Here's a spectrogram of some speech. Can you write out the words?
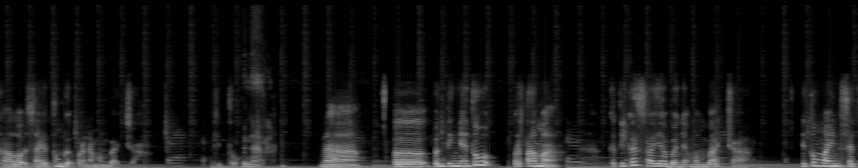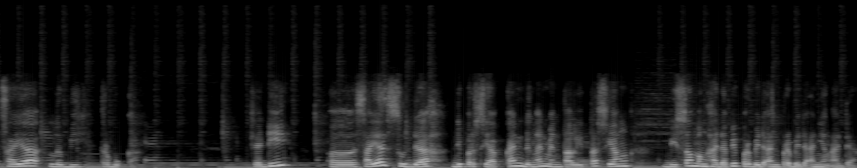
kalau saya tuh nggak pernah membaca, gitu. Benar. Nah, uh, pentingnya itu pertama, ketika saya banyak membaca, itu mindset saya lebih terbuka. Jadi uh, saya sudah dipersiapkan dengan mentalitas yang bisa menghadapi perbedaan-perbedaan yang ada.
